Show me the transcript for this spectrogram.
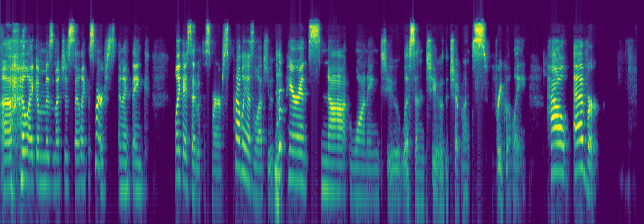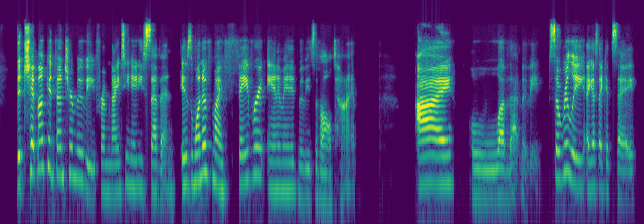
Uh, I like them as much as I like the Smurfs. And I think, like I said with the Smurfs, probably has a lot to do with my parents not wanting to listen to the Chipmunks frequently. However, the Chipmunk Adventure movie from 1987 is one of my favorite animated movies of all time. I love that movie. So, really, I guess I could say,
